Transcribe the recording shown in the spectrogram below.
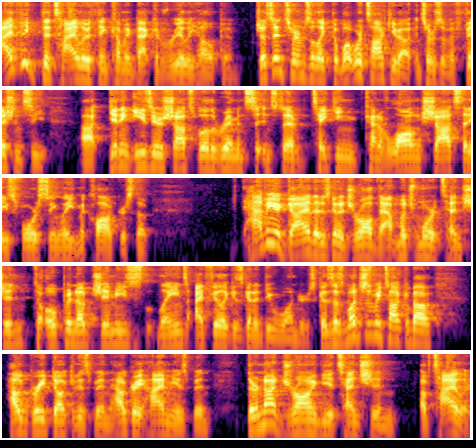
I think the Tyler thing coming back could really help him, just in terms of like the what we're talking about in terms of efficiency, uh, getting easier shots below the rim instead of taking kind of long shots that he's forcing late in the clock or stuff. Having a guy that is going to draw that much more attention to open up Jimmy's lanes, I feel like is going to do wonders. Because as much as we talk about how great Duncan has been, how great Jaime has been, they're not drawing the attention of Tyler.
